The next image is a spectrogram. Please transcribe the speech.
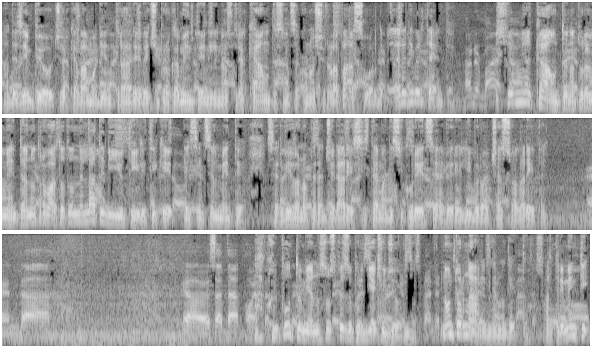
Ad esempio, cercavamo di entrare reciprocamente nei nostri account senza conoscere la password. Era divertente. Sul mio account, naturalmente, hanno trovato tonnellate di utility che essenzialmente servivano per aggirare il sistema di sicurezza e avere libero accesso alla rete. A quel punto mi hanno sospeso per dieci giorni. Non tornare, mi hanno detto, altrimenti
